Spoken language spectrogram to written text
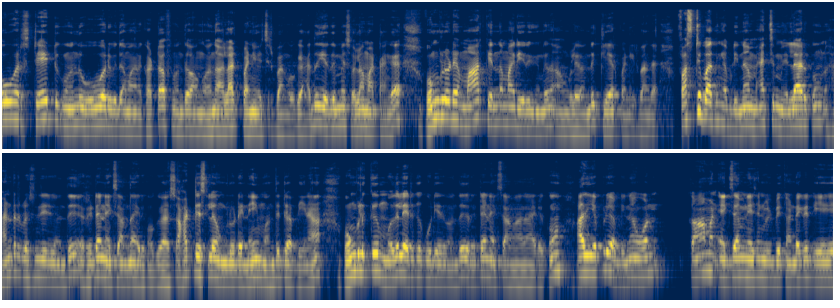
ஒவ்வொரு ஸ்டேட்டுக்கும் வந்து ஒவ்வொரு விதமான கட் ஆஃப் வந்து அவங்க வந்து அலாட் பண்ணி வச்சுருப்பாங்க. ஓகே அது எதுவுமே சொல்ல மாட்டாங்க. உங்களுடைய மார்க் எந்த மாதிரி இருக்குன்றது அவங்களே வந்து கிளியர் பண்ணியிருப்பாங்க ஃபஸ்ட்டு பார்த்தீங்க அப்படின்னா மேக்ஸிமம் எல்லாருக்கும் ஹண்ட்ரட் பர்சன்டேஜ் வந்து ரிட்டன் எக்ஸாம் தான் இருக்கும். ஓகேவா ஷார்ட் லிஸ்ட்டில் உங்களுடைய நெய்ம் வந்துட்டு அப்படின்னா உங்களுக்கு முதல்ல இருக்கக்கூடியது வந்து ரிட்டர்ன் எக்ஸாமாக தான் இருக்கும். அது எப்படி அப்படின்னா one common examination will be conducted AA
